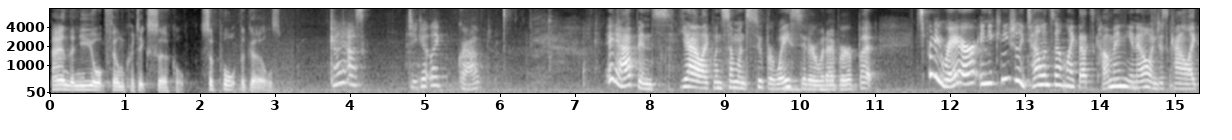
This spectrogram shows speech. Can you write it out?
and the New York Film Critics Circle. Support the girls. Can I ask, do you get like grabbed? It happens. Yeah, like when someone's super wasted or whatever, but it's pretty rare, and you can usually tell when something like that's coming, you know, and just kind of like.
